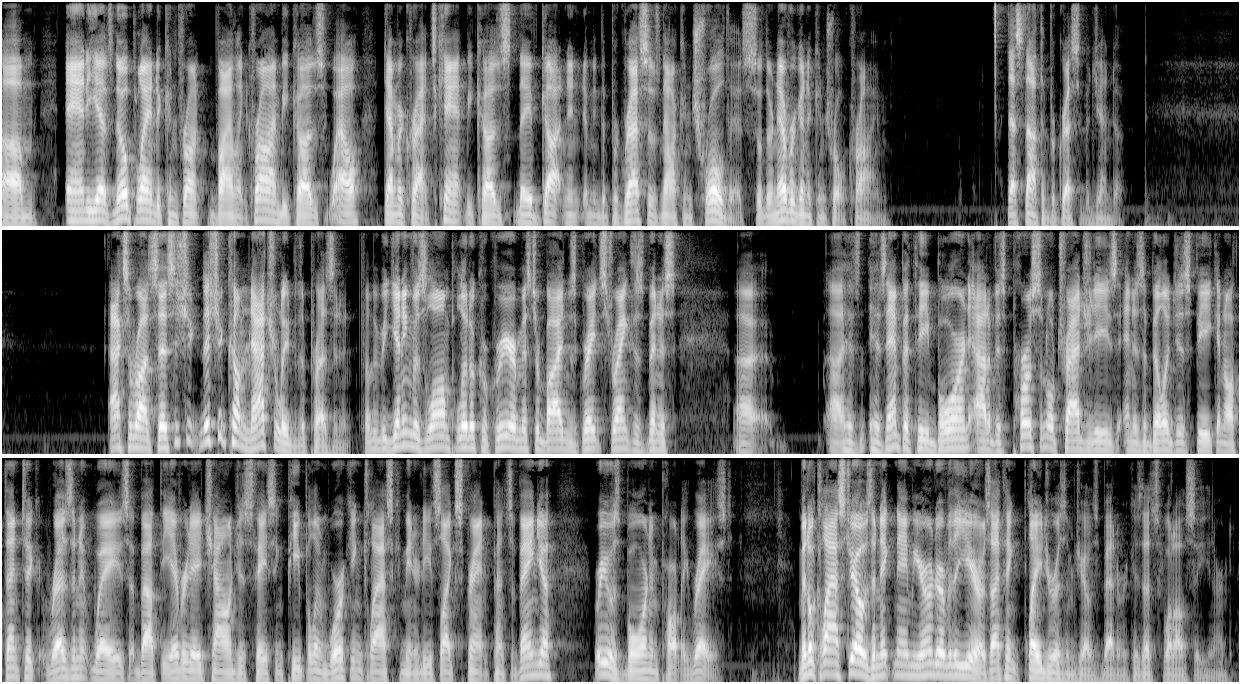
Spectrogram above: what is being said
Um, and he has no plan to confront violent crime because, well, Democrats can't because they've gotten, I mean, the progressives now control this, so they're never going to control crime. That's not the progressive agenda. Axelrod says this should, this should come naturally to the president. From the beginning of his long political career, Mr. Biden's great strength has been his uh, uh, his, his empathy born out of his personal tragedies and his ability to speak in authentic, resonant ways about the everyday challenges facing people in working class communities like Scranton, Pennsylvania, where he was born and partly raised. Middle Class Joe is a nickname he earned over the years. I think Plagiarism Joe's better because that's what I also he earned.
